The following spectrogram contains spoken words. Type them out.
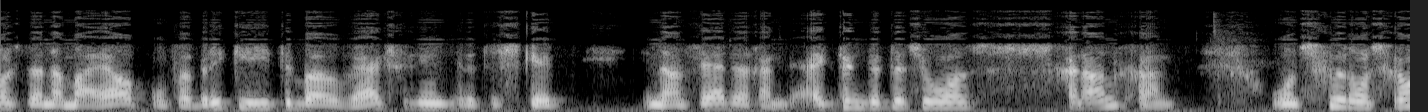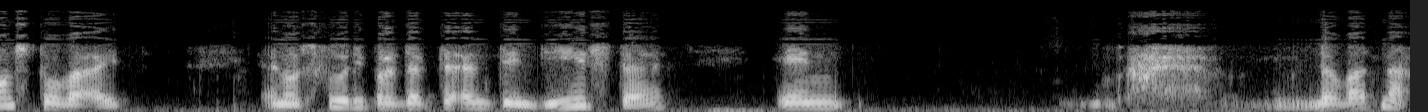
ons dan maar help om fabrieke hier te bou werksgeleenthede te skep en dan verder gaan. Ek dink dit is hoe ons gaan aangaan. Ons voer ons grondstowwe uit en ons voer die produkte in ten duurste en nou wat nou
